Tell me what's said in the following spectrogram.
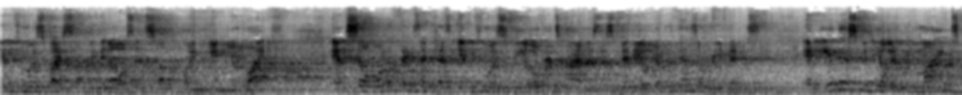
Influenced by something else at some point in your life. And so one of the things that has influenced me over time is this video. Everything's a remix. And in this video, it reminds me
